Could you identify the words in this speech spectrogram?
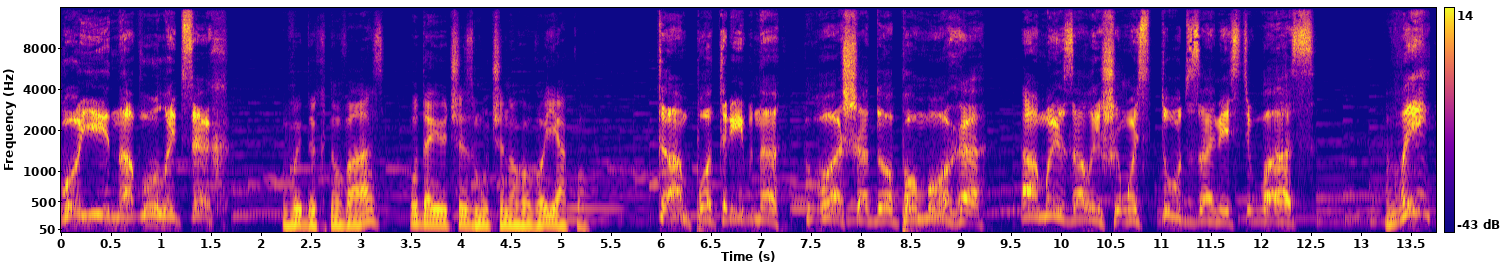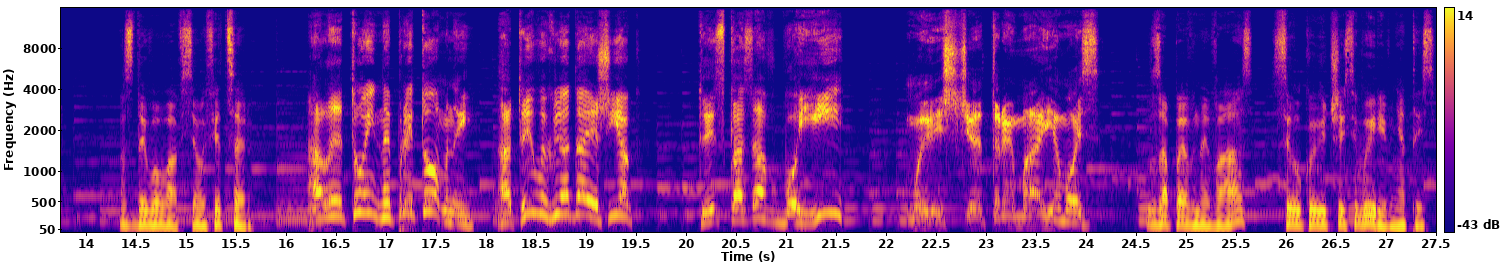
Бої на вулицях. Видихнув Ааз, удаючи змученого вояку. Там потрібна ваша допомога, а ми залишимось тут замість вас. Ви? Здивувався офіцер. Але той непритомний, а ти виглядаєш як. Ти сказав бої? Ми ще тримаємось, Запевнив Ааз, силкуючись вирівнятись.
